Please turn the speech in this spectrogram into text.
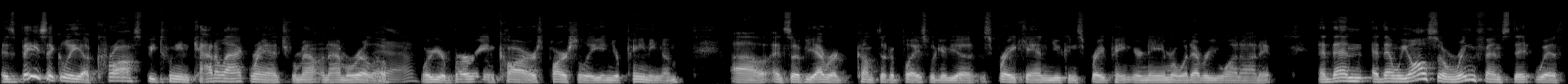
is basically a cross between Cadillac Ranch from out in Amarillo, yeah. where you're burying cars partially and you're painting them. Uh, and so if you ever come to the place, we'll give you a spray can and you can spray paint your name or whatever you want on it. And then and then we also ring fenced it with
